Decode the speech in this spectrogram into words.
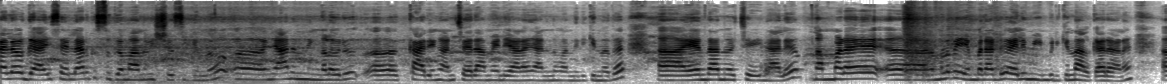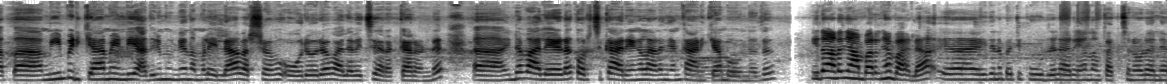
ഹലോ ഗായ്സ് എല്ലാവർക്കും സുഖമാണെന്ന് വിശ്വസിക്കുന്നു. ഞാനിന്ന് നിങ്ങളൊരു കാര്യം കാണിച്ചു തരാൻ വേണ്ടിയാണ് ഞാനിന്ന് വന്നിരിക്കുന്നത്. എന്താന്ന് വെച്ച് കഴിഞ്ഞാൽ നമ്മുടെ നമ്മൾ വേമ്പനാട്ട് കയ്യിൽ മീൻ പിടിക്കുന്ന ആൾക്കാരാണ്. അപ്പോൾ മീൻ പിടിക്കാൻ വേണ്ടി അതിന് മുന്നേ നമ്മൾ എല്ലാ വർഷവും ഓരോരോ വല വെച്ച് ഇറക്കാറുണ്ട്. അതിന്റെ വലയുടെ കുറച്ച് കാര്യങ്ങളാണ് ഞാൻ കാണിക്കാൻ പോകുന്നത്. ഇതാണ് ഞാൻ പറഞ്ഞ വല. ഇതിനെപ്പറ്റി കൂടുതൽ അറിയാൻ നമുക്ക് അച്ഛനോട് തന്നെ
